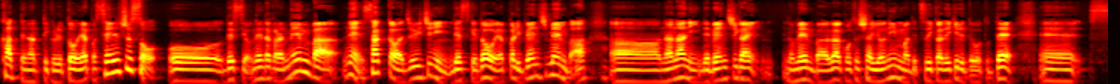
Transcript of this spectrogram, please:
かってなってくると、やっぱ選手層ですよね。だからメンバー、ね、サッカーは11人ですけど、やっぱりベンチメンバー、あー7人でベンチ外のメンバーが今年は4人まで追加できるってことで、えー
